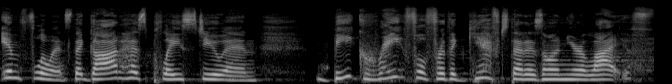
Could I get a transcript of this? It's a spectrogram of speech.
influence that God has placed you in, be grateful for the gift that is on your life.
